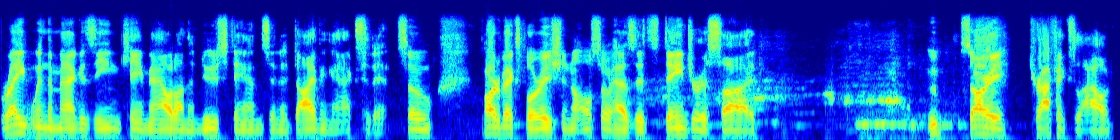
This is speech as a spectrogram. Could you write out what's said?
right when the magazine came out on the newsstands in a diving accident. So part of exploration also has its dangerous side. Oops, sorry, traffic's loud.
